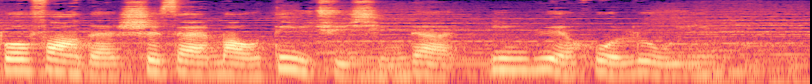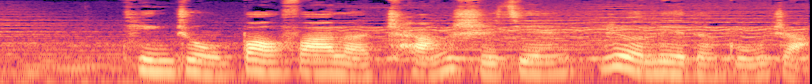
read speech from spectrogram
播放的是在某地举行的音乐或录音，听众爆发了长时间热烈的鼓掌，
